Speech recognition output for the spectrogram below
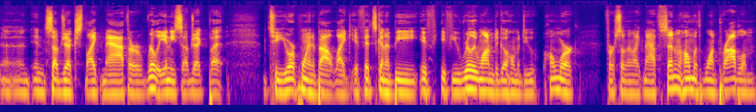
uh, in subjects like math or really any subject. But to your point about like if it's going to be if if you really want them to go home and do homework for something like math, send them home with one problem,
